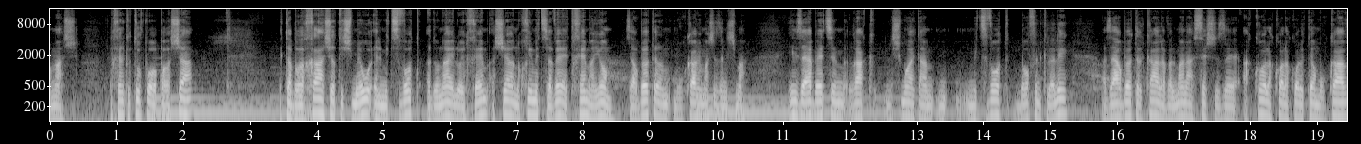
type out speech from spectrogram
ממש. לכן כתוב פה בפרשה, את הברכה אשר תשמעו אל מצוות אדוני אלוהיכם, אשר אנוכי מצווה אתכם היום. זה הרבה יותר מורכב ממה שזה נשמע. אם זה היה בעצם רק לשמוע את המצוות באופן כללי, אז זה היה הרבה יותר קל, אבל מה נעשה שזה הכל הכל הכל יותר מורכב,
